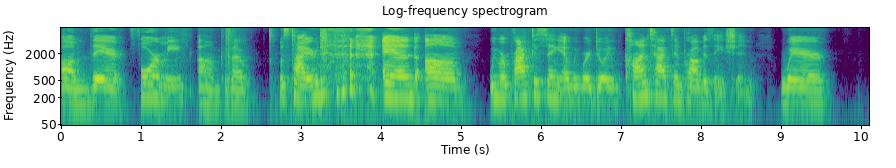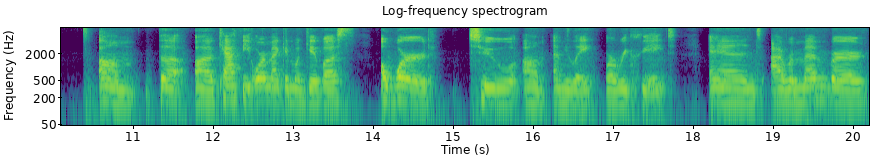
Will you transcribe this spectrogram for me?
um, there for me because um, I was tired. and um, we were practicing and we were doing contact improvisation where the uh, Kathy or Megan would give us a word to um, emulate or recreate. And I remember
